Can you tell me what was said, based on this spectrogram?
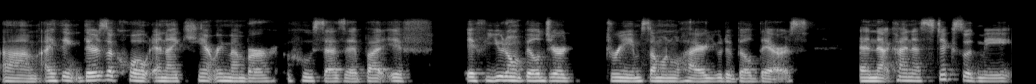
Um, I think there's a quote, and I can't remember who says it, but if if you don't build your dream, someone will hire you to build theirs and that kind of sticks with me.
